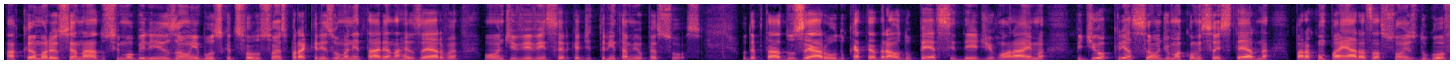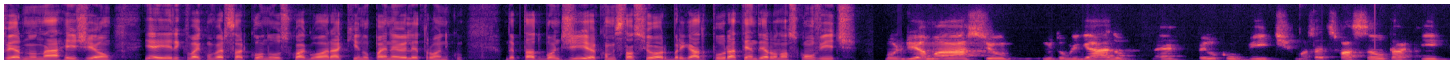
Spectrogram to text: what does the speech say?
A Câmara e o Senado se mobilizam em busca de soluções para a crise humanitária na reserva, onde vivem cerca de 30 mil pessoas. O deputado Zé Haroldo Catedral, do PSD de Roraima, pediu a criação de uma comissão externa para acompanhar as ações do governo na região. E é ele que vai conversar conosco agora aqui no painel eletrônico. Deputado, bom dia. Como está o senhor? Obrigado por atender ao nosso convite. Bom dia, Márcio. Muito obrigado né, pelo convite. Uma satisfação estar aqui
